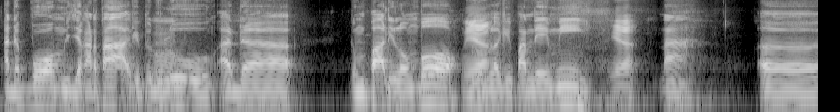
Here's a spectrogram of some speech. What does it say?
ada bom di Jakarta gitu dulu, ada gempa di Lombok, Iya. belum lagi pandemi. Ya. Nah, eh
